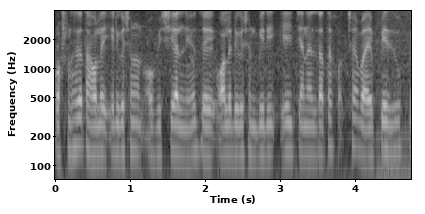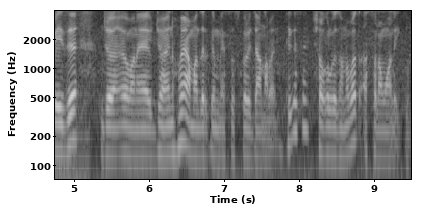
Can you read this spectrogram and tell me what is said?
প্রশ্ন থাকে, তাহলে এডুকেশন অফিসিয়াল নিউজ যে অল এডুকেশন বিডি এই চ্যানেলটাতে হচ্ছে বা এই ফেসবুক পেজে মানে জয়েন হয়ে আমাদেরকে মেসেজ করে জানাবেন। ঠিক আছে? সকলকে ধন্যবাদ। আসসালামু আলাইকুম।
